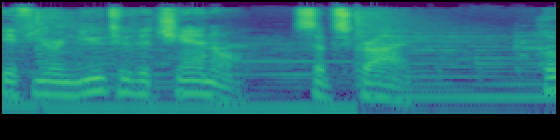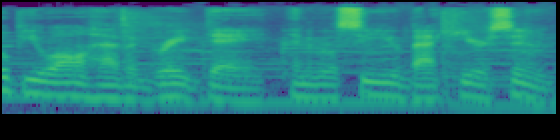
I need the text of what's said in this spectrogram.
If you're new to the channel, subscribe. Hope you all have a great day and we'll see you back here soon.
